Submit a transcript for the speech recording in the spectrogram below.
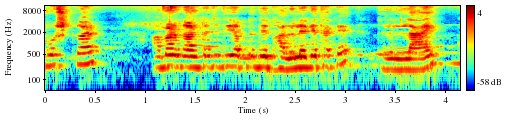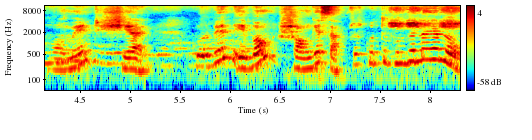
নমস্কার। আমার গানটা যদি আপনাদের ভালো লেগে থাকে, তাহলে লাইক কমেন্ট শেয়ার করবেন এবং সঙ্গে সাবস্ক্রাইব করতে ভুলবেন না জানো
